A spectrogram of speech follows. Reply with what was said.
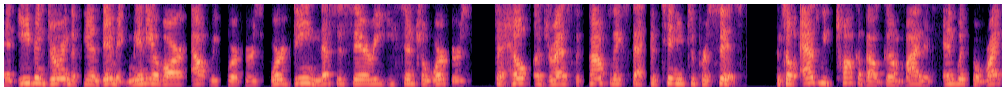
And even during the pandemic, many of our outreach workers were deemed necessary essential workers to help address the conflicts that continue to persist. And so, as we talk about gun violence and with the right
